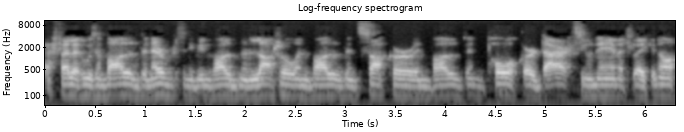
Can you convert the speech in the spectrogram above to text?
a fella who was involved in everything. He'd been involved in lotto, involved in soccer, involved in poker, darts, you name it. Like you know,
